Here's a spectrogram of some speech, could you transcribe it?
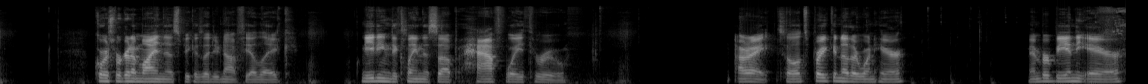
Of course, we're going to mine this because I do not feel like needing to clean this up halfway through. All right, so let's break another one here. Remember, be in the air.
